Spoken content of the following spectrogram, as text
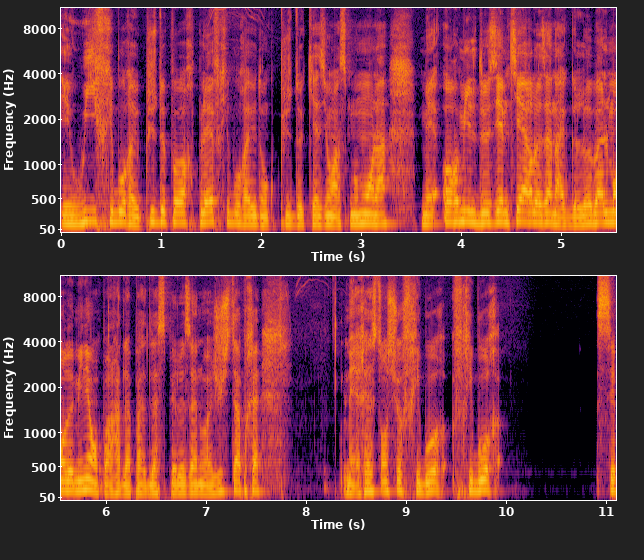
Et oui, Fribourg a eu plus de powerplay. Fribourg a eu donc plus d'occasions à ce moment-là. Mais hormis le deuxième tiers, Lausanne a globalement dominé. On parlera de la- l'aspect lausannois juste après. Mais restons sur Fribourg. Fribourg, c'est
